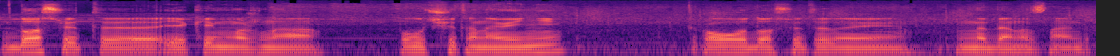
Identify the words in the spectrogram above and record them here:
Досвід, е, який можна отримати на війні, такого досвіду ніде не знайдеш.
